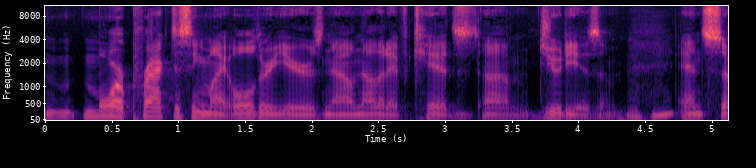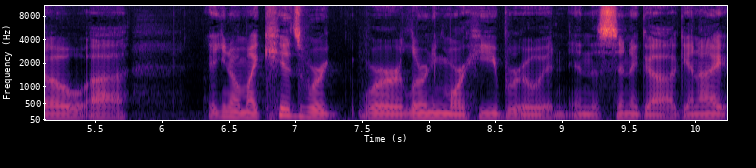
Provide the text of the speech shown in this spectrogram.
m- more practicing my older years now. Now that I have kids, um, Judaism, and so uh, you know my kids were were learning more Hebrew in, in the synagogue, and I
